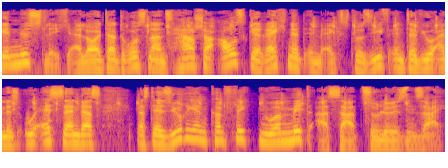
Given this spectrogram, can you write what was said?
Genüsslich erläutert Russlands Herrscher ausgerechnet im Exklusivinterview eines US-Senders, dass der Syrien-Konflikt nur mit Assad zu lösen sei.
